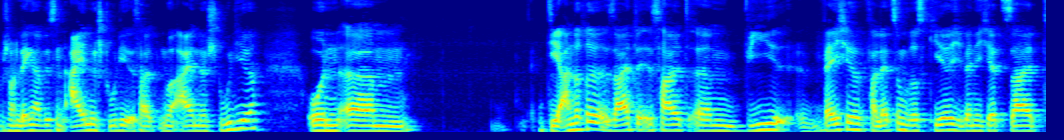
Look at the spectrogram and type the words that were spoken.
schon länger wissen, eine Studie ist halt nur eine Studie. Und ähm, die andere Seite ist halt, ähm, wie, welche Verletzung riskiere ich, wenn ich jetzt seit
